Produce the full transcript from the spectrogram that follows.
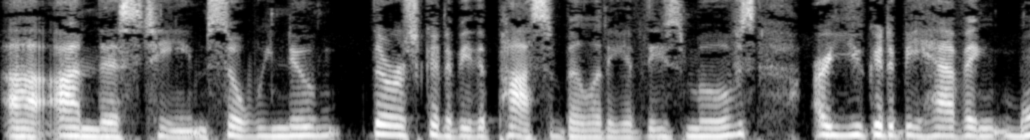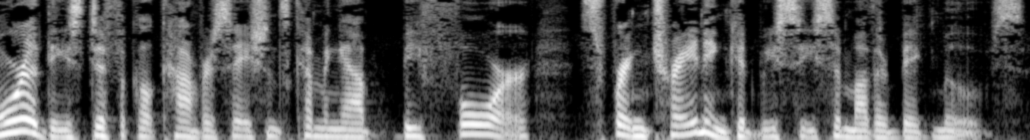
uh, on this team, so we knew there was going to be the possibility of these moves. Are you going to be having more of these difficult conversations coming up before spring training? Could we see some other big moves?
